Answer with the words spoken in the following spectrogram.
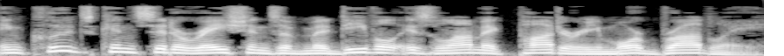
Includes considerations of medieval Islamic pottery more broadly.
